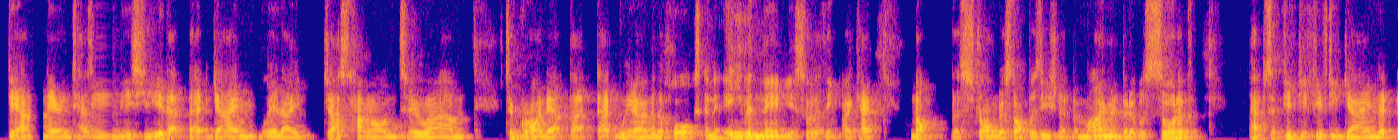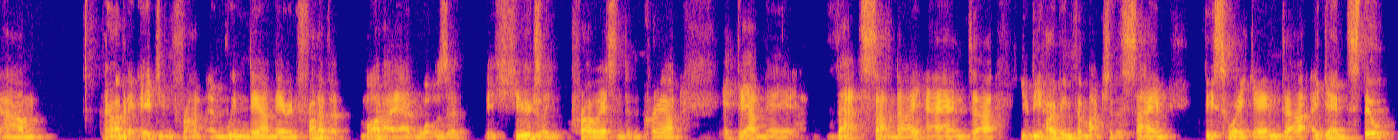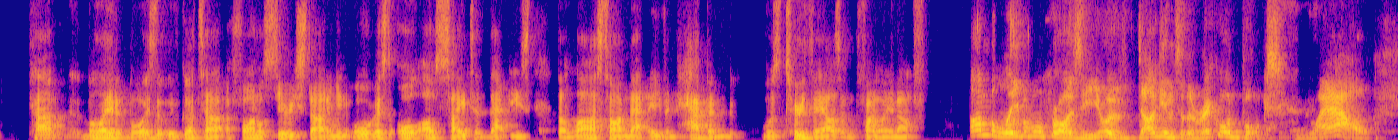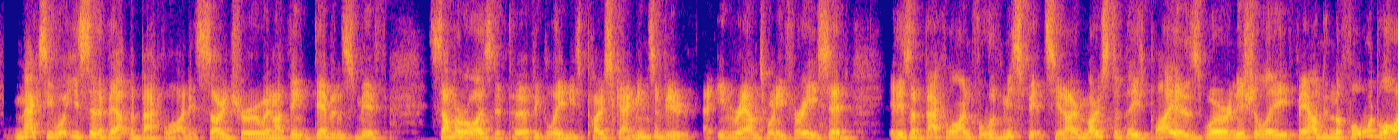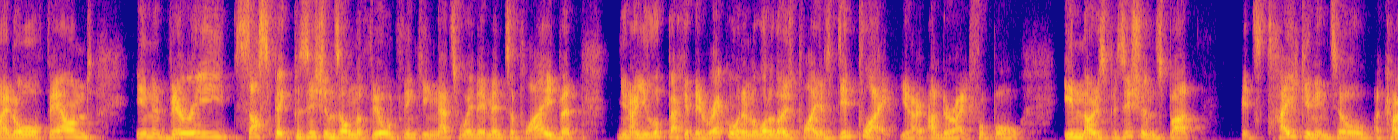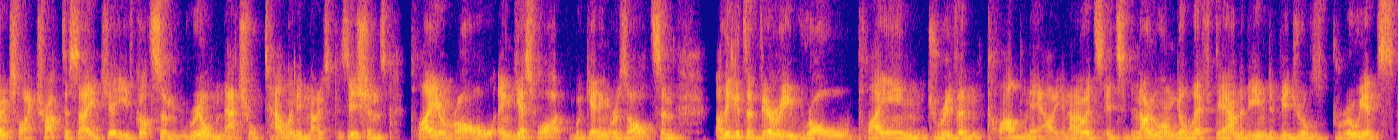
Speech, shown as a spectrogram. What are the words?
down there in Tassie this year. That that game where they just hung on to. Um, to grind out that that win over the Hawks. And even then, you sort of think, okay, not the strongest opposition at the moment, but it was sort of perhaps a 50 50 game that um, they're able to edge in front and win down there in front of it. Might I add, what was a, a hugely pro Essendon crowd down there that Sunday. And uh, you'd be hoping for much of the same this weekend. Uh, again, still can't believe it, boys, that we've got a, a, final series starting in August. All I'll say to that is the last time that even happened was 2000, funnily enough. Unbelievable, Frizy. You have dug into the record books. Wow. Maxi, what you said about the backline is so true. And I think Devon Smith summarized it perfectly in his post game interview in round 23. He said, it is a backline full of misfits. You know, most of these players were initially found in the forward line or found in very suspect positions on the field, thinking that's where they're meant to play. But, you know, you look back at their record, and a lot of those players did play, you know, underage football in those positions. But it's taken until a coach like Truck to say, gee, you've got some real natural talent in those positions, play a role. And guess what? We're getting results. And I think it's a very role playing driven club now. You know, it's it's no longer left down to the individual's brilliance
